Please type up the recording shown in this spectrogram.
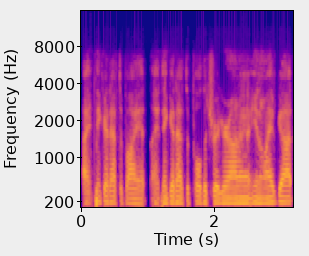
I think I'd have to buy it. I think I'd have to pull the trigger on it. You know, I've got,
